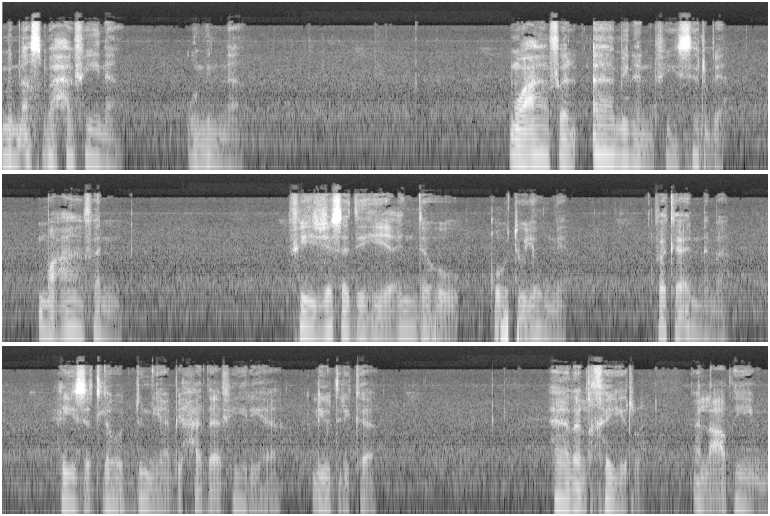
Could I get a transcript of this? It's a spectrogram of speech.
من أصبح فينا ومنا معافى آمنا في سربه معافى في جسده عنده قوت يومه فكأنما حيزت له الدنيا بحذافيرها ليدرك هذا الخير العظيم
